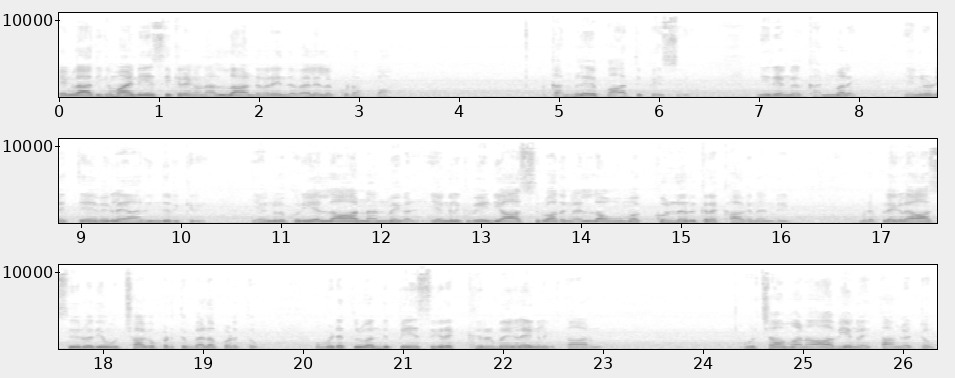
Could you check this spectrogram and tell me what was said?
எங்களை அதிகமாக நேசிக்கிற எங்கள் நல்ல ஆண்டவரை இந்த வேலையில் கூடப்பா கண்மலையை பார்த்து பேசுகிறோம் நீர் எங்கள் கண்மலை. எங்களுடைய தேவைகளை அறிந்திருக்கிறீர். எங்களுக்குரிய எல்லா நன்மைகள் எங்களுக்கு வேண்டிய ஆசீர்வாதங்கள் எல்லாம் உமக்குள் இருக்கிறக்காக நன்றி. உங்களுடைய பிள்ளைகளை ஆசீர்வதியும் உற்சாகப்படுத்தும் பலப்படுத்தும். உம்மிடத்தில் வந்து பேசுகிற கிருபைகளை எங்களுக்கு தாரும். உற்சாகமான ஆவி எங்களை தாங்கட்டும்.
